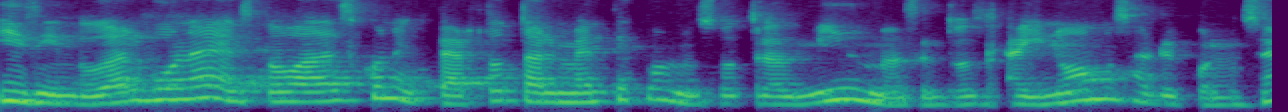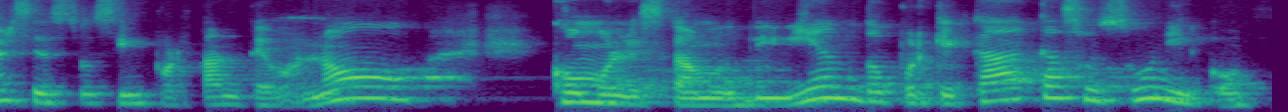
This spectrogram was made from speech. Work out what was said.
Y sin duda alguna esto va a desconectar totalmente con nosotras mismas. Entonces ahí no vamos a reconocer si esto es importante o no, cómo lo estamos viviendo, porque cada caso es único.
